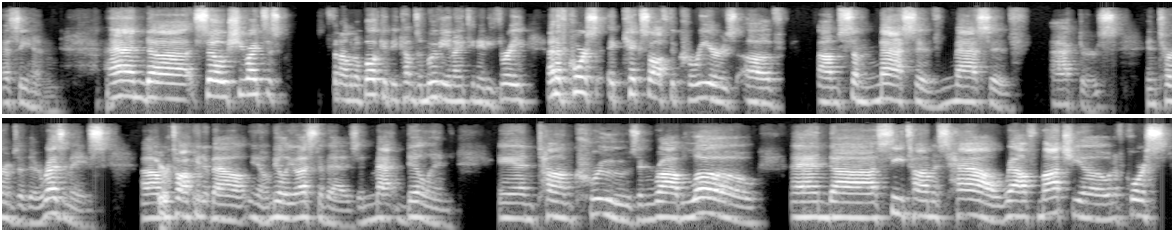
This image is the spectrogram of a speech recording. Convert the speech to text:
S.E. Hinton. And uh, so she writes this phenomenal book. It becomes a movie in 1983. And of course, it kicks off the careers of um, some massive, massive actors in terms of their resumes. Uh, sure. We're talking about, you know, Emilio Estevez and Matt Dillon and Tom Cruise and Rob Lowe and uh, C. Thomas Howell, Ralph Macchio, and of course,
